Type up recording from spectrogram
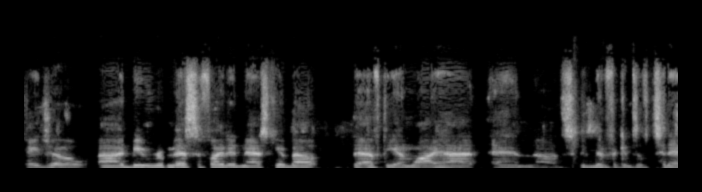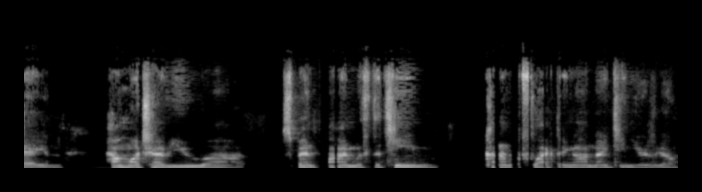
Hey Joe, uh, I'd be remiss if I didn't ask you about the FDNY hat and uh, the significance of today, and how much have you uh, spent time with the team, kind of reflecting on 19 years ago.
